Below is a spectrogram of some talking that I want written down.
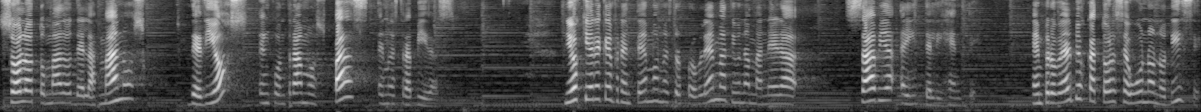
Solo tomados de las manos de Dios encontramos paz en nuestras vidas. Dios quiere que enfrentemos nuestros problemas de una manera sabia e inteligente. En Proverbios 14.1 nos dice,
